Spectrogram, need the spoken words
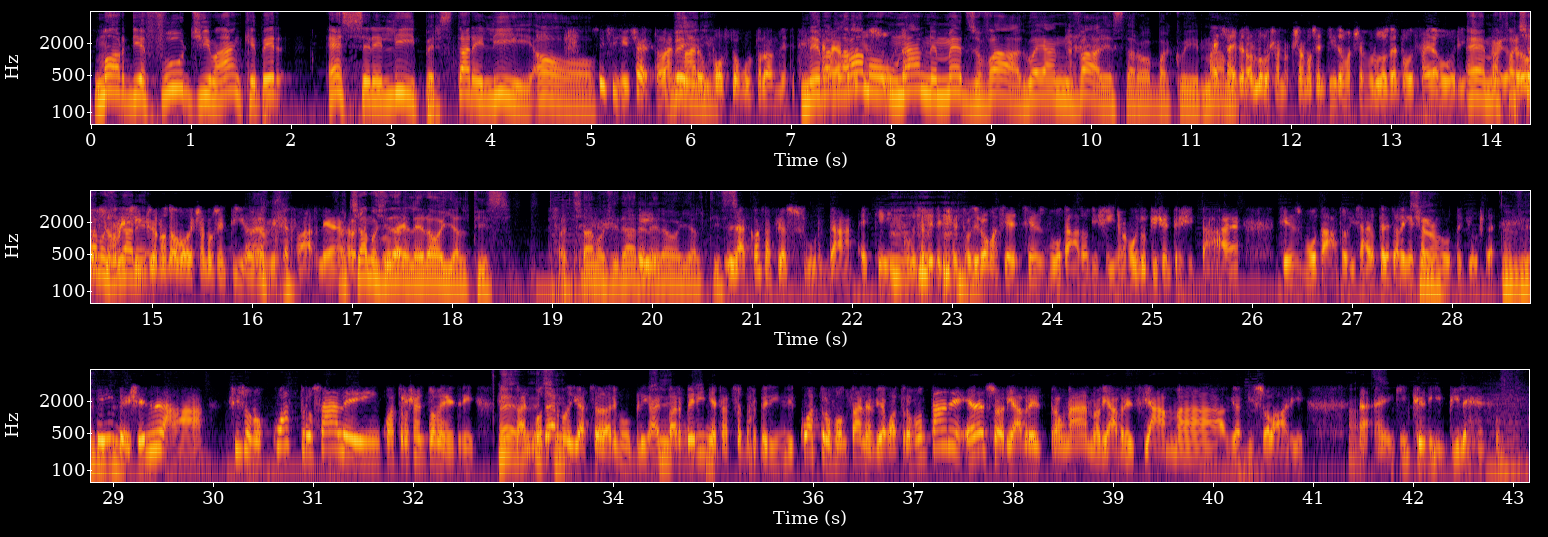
mordi e fuggi, ma anche per essere lì, per stare lì. Oh. Sì, sì, sì, certo, animare Vedi? un posto culturalmente. Ne Eh, ma parlavamo un anno e mezzo fa, due anni fa di sta roba qui. Eh, Mamma. sai, però loro ci hanno, sentito, ma ci è voluto tempo per fare i lavori. Eh, ma facciamoci dare- il giorno dopo che ci hanno sentito, Eh, farli. Eh. Facciamoci Allora, dare le royalties. Facciamoci dare le royalties. La cosa più assurda è che, Mm, come sapete, mm, il centro di Roma si è, si è svuotato di cinema, come tutti i centri città, eh. si è svuotato di sale, tutte le sale che Sì. c'erano tutte chiuse. Vero, E vero. invece là ci sono quattro sale in 400 metri. Ci Eh, sta il eh, moderno sì. di Piazza della Repubblica, Sì, il Barberini sì. a Piazza Barberini, il Quattro Fontane a Via Quattro Fontane e adesso riapre tra un anno riapre il Fiamma a Via Bissolari. Ah. Eh, incredibile.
